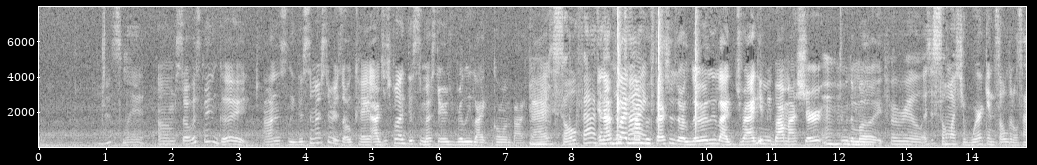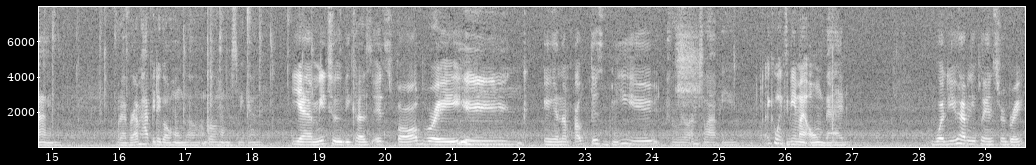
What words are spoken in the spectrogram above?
That's lit. Um, so it's been good. Honestly, this semester is okay. I just feel like this semester is really like going by fast. Mhm. So fast. And I I feel no like my professors are literally like dragging me by my shirt through the mud. For real. It's just so much work in so little time. Whatever. I'm happy to go home though. I'm going home this weekend. Yeah, me too, because it's fall break Mhm. and I'm out this bitch. For real. I'm so happy. I can't wait to be in my own bed. What do you have any plans for break?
